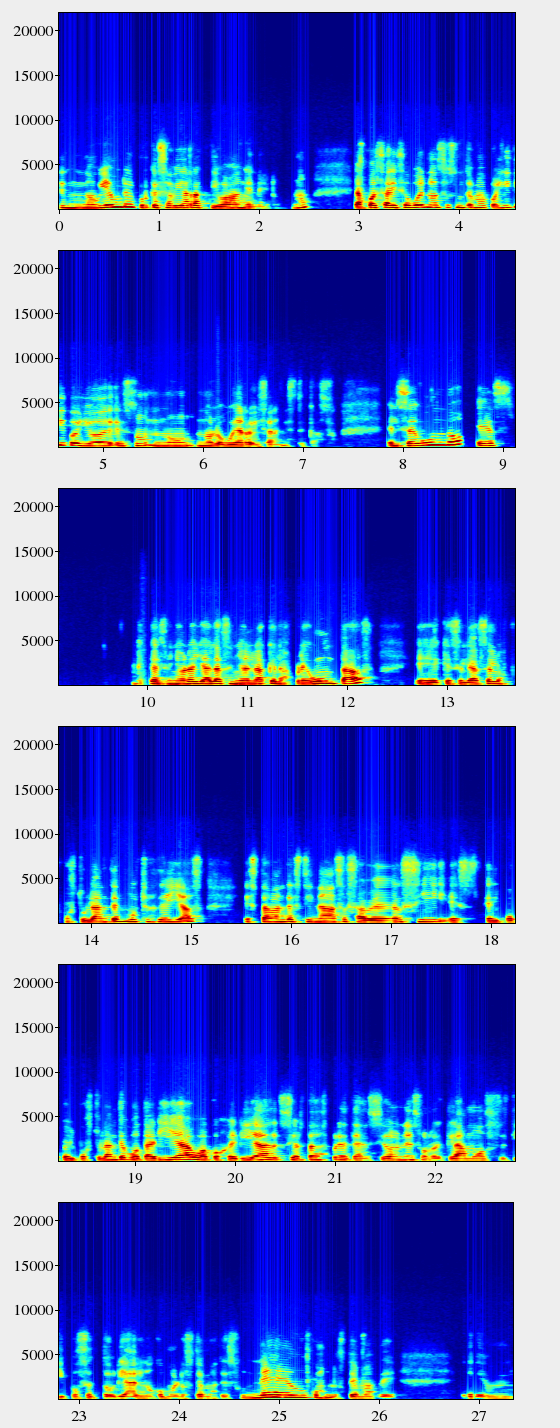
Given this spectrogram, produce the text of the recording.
en noviembre y por qué se había reactivado en enero. ¿no? La jueza dice, bueno, eso es un tema político, yo eso no, no lo voy a revisar en este caso. El segundo es que el señor Ayala señala que las preguntas eh, que se le hacen a los postulantes, muchas de ellas estaban destinadas a saber si es el, postulante votaría o acogería ciertas pretensiones o reclamos de tipo sectorial, ¿no? como los temas de SUNEDU, como los temas de em,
